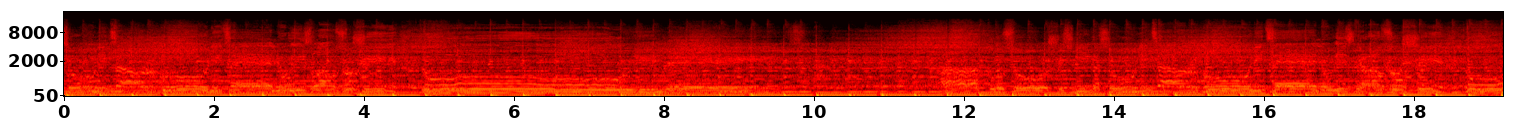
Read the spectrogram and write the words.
Sunica orgūni ceļu izlauzuši tūnīmēs. Atklūsuši sniga sunica orgūni ceļu izgrauzuši tūnīmēs.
